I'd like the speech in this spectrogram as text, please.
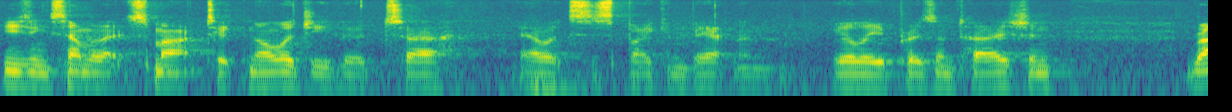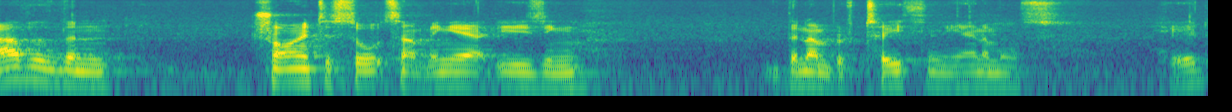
using some of that smart technology that uh, Alex has spoken about in an earlier presentation, rather than trying to sort something out using the number of teeth in the animal's head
